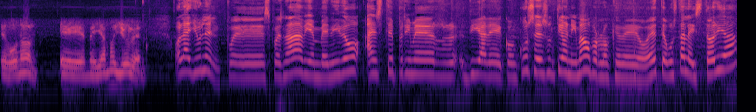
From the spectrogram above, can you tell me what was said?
Egunon, eh, me llamo Julen. Hola Julen, pues, pues nada, bienvenido a este primer día de concurso. Es un tío animado por lo que veo, ¿eh? ¿Te gusta la historia?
